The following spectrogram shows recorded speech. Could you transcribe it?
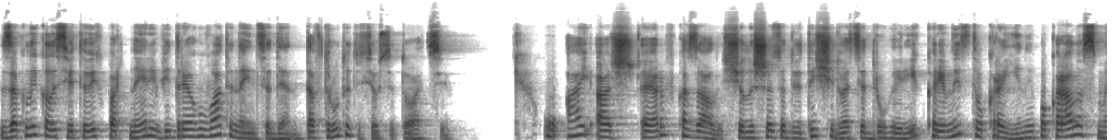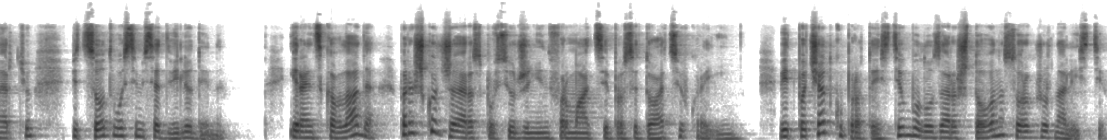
закликали світових партнерів відреагувати на інцидент та втрутитися в ситуацію. У IHR вказали, що лише за 2022 рік керівництво країни покарало смертю 582 людини. Іранська влада перешкоджає розповсюдженню інформації про ситуацію в країні. Від початку протестів було заарештовано 40 журналістів.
